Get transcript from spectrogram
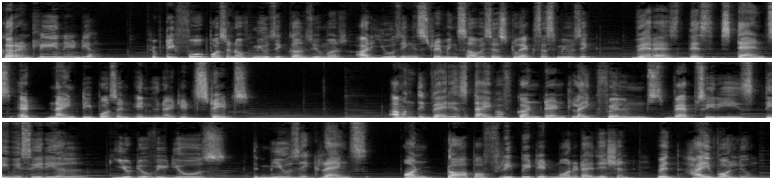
Currently in India, 54% of music consumers are using streaming services to access music whereas this stands at 90% in United States. Among the various type of content like films, web series, TV serial, YouTube videos, the music ranks on top of repeated monetization with high volume.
